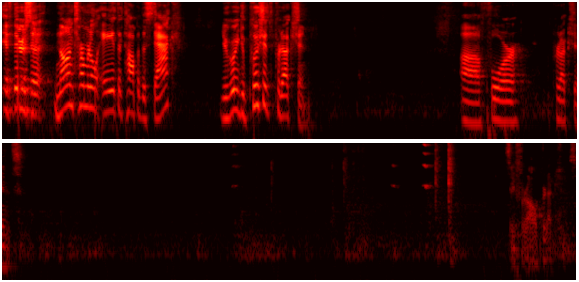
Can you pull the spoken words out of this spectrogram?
if there's a non-terminal A at the top of the stack, you're going to push its production uh, for productions. So for all productions.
